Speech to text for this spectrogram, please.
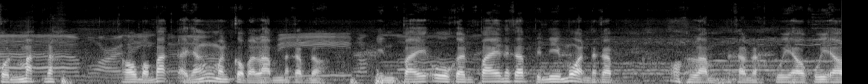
คนมักนะเขาบ่มักอะหยังมันก็บะลำนะครับเนาะกินไปโอ้กันไปนะครับเป็นนี่ม่วนนะครับอ๋อลำนะครับนะคุยเอาคุยเอา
